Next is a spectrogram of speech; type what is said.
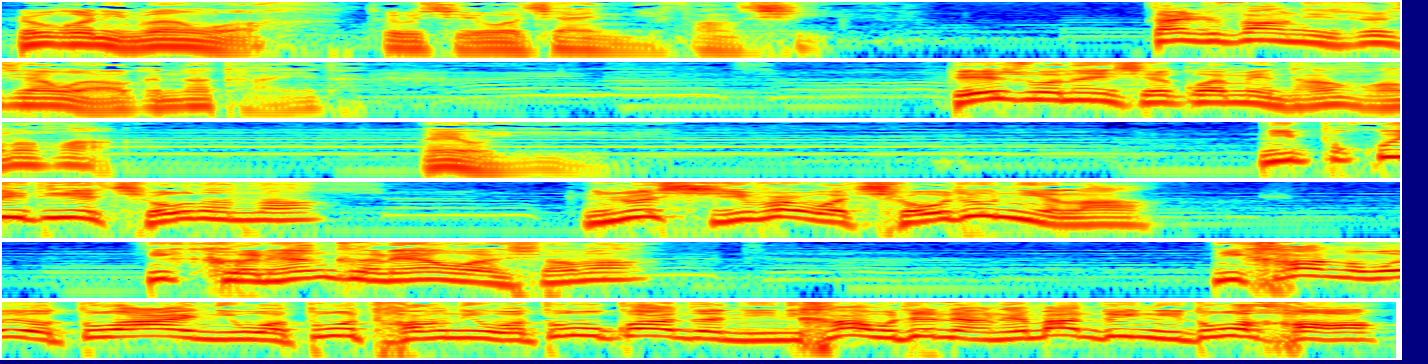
如果你问我，对不起，我建议你放弃。但是放弃之前，我要跟他谈一谈。别说那些冠冕堂皇的话，没有意义。你不跪地求他呢？你说媳妇儿，我求求你了，你可怜可怜我行吗？你看看我有多爱你，我多疼你，我多惯着你。你看我这两年半对你多好，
